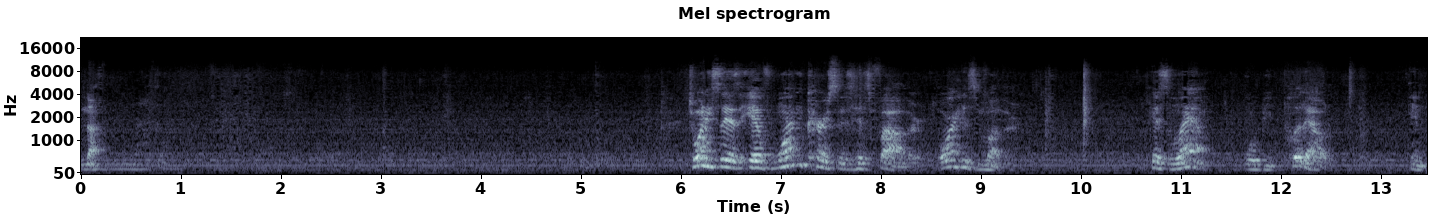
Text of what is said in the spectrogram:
Nothing. Twenty says, if one curses his father or his mother, his lamp will be put out in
